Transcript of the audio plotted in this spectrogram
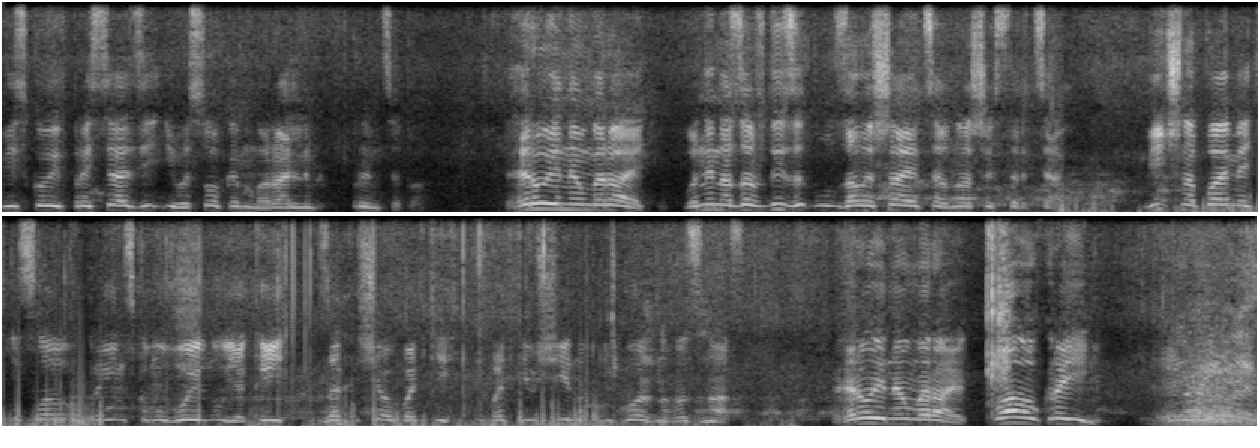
військовій присязі і високим моральним принципам. Герої не вмирають, вони назавжди залишаються в наших серцях. Вічна пам'ять і слава українському воїну, який захищав батьків, батьківщину і кожного з нас. Герої не вмирають. Слава Україні! Гей,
